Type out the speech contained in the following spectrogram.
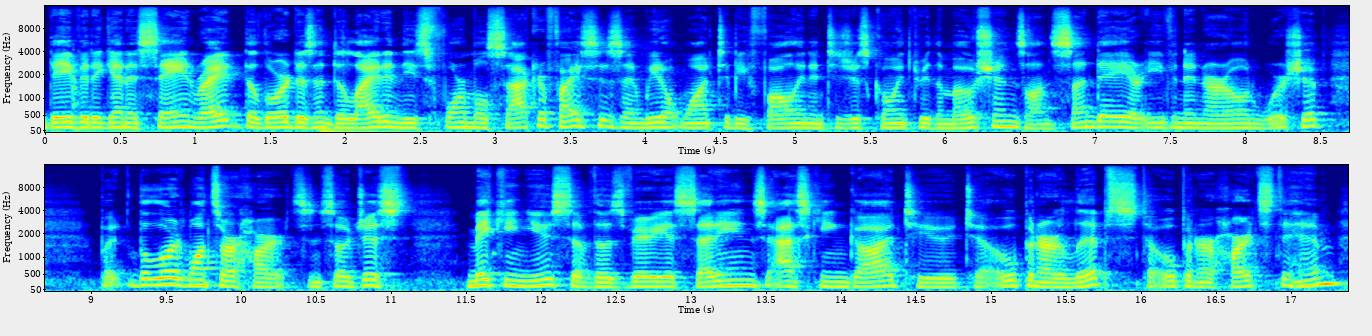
David again is saying, right? The Lord doesn't delight in these formal sacrifices, and we don't want to be falling into just going through the motions on Sunday or even in our own worship. But the Lord wants our hearts. And so just making use of those various settings, asking God to, to open our lips, to open our hearts to Him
